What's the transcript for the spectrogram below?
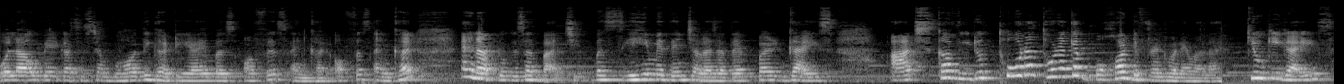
ओला उबेर का सिस्टम बहुत ही घटिया है, बस ऑफ़िस एंड घर ऑफ़िस एंड घर एंड आप लोगों के साथ बातचीत, बस यही में दिन चला जाता है। पर गाइस आज का वीडियो थोड़ा थोड़ा क्या बहुत डिफरेंट होने वाला है। क्योंकि गाइस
